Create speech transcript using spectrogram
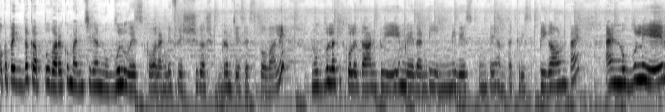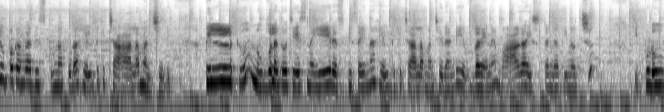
ఒక పెద్ద కప్పు వరకు మంచిగా నువ్వులు వేసుకోవాలండి. ఫ్రెష్గా శుభ్రం చేసేసుకోవాలి. నువ్వులకి కొలత అంటూ ఏం లేదండి. ఎన్ని వేసుకుంటే అంత క్రిస్పీగా ఉంటాయి. అండ్ నువ్వుల్ని ఏ రూపకంగా తీసుకున్నా కూడా హెల్త్కి చాలా మంచిది. పిల్లలకు నువ్వులతో చేసిన ఏ రెసిపీస్ అయినా హెల్త్కి చాలా మంచిదండి. ఎవరైనా బాగా ఇష్టంగా తినొచ్చు. ఇప్పుడు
